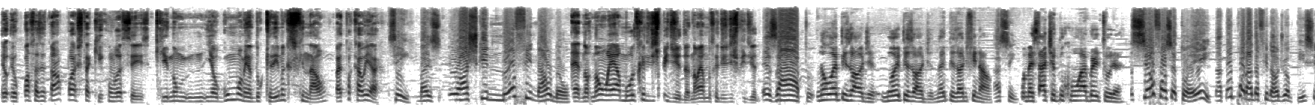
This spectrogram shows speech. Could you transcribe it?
eu, eu posso fazer até uma aposta aqui com vocês. Que num- em algum momento do clímax final vai tocar o IAR. Sim, mas eu acho que no final não. É, não, não é a música de despedida. Não é a música de despedida. Exato. No episódio, no episódio, no episódio final. Assim. Começar, tipo, com a abertura. Se eu fosse a Toei, na temporada final de One Piece,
